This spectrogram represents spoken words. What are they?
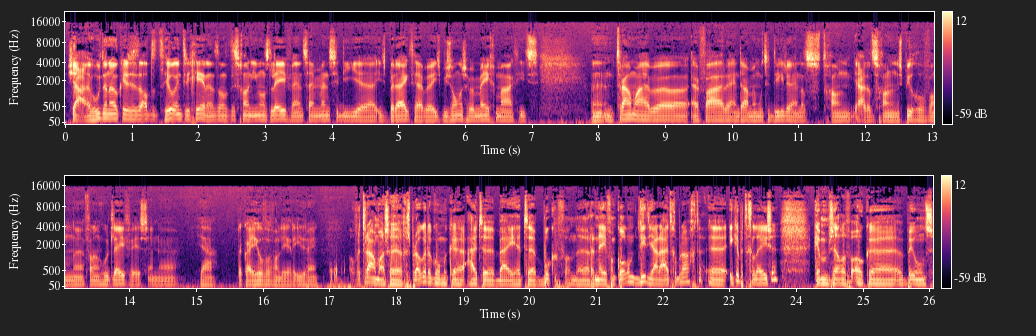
Dus ja, hoe dan ook is het altijd heel intrigerend. Want het is gewoon iemands leven. En het zijn mensen die iets bereikt hebben. Iets bijzonders hebben meegemaakt. Iets, een, een trauma hebben ervaren. En daarmee moeten dealen. En dat is gewoon, ja, dat is gewoon een spiegel van, eh, van hoe het leven is. En eh, ja, daar kan je heel veel van leren. Iedereen. Over trauma's eh, gesproken, dan kom ik eh, uit eh, bij het boek van René van Kolm. Dit jaar uitgebracht. Ik heb het gelezen. Ik heb hem zelf ook bij ons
